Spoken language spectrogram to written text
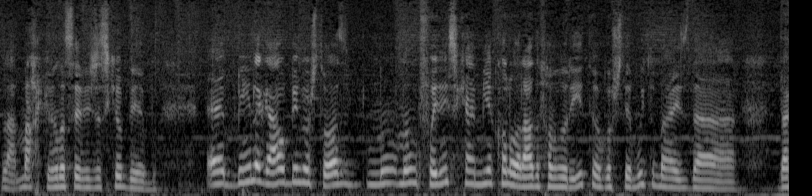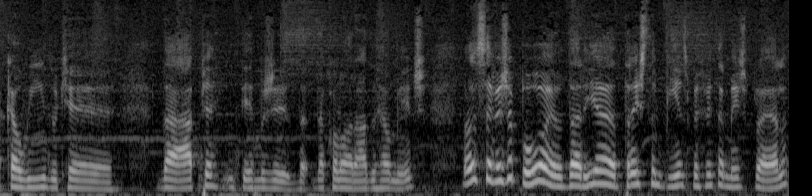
sei lá, marcando as cervejas que eu bebo. É bem legal, bem gostosa. Não, não foi nem sequer a minha Colorado favorita. Eu gostei muito mais da, da Cauim do que é da Apia, em termos de, da, da Colorado realmente. Mas a cerveja boa, eu daria três tampinhas perfeitamente para ela.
